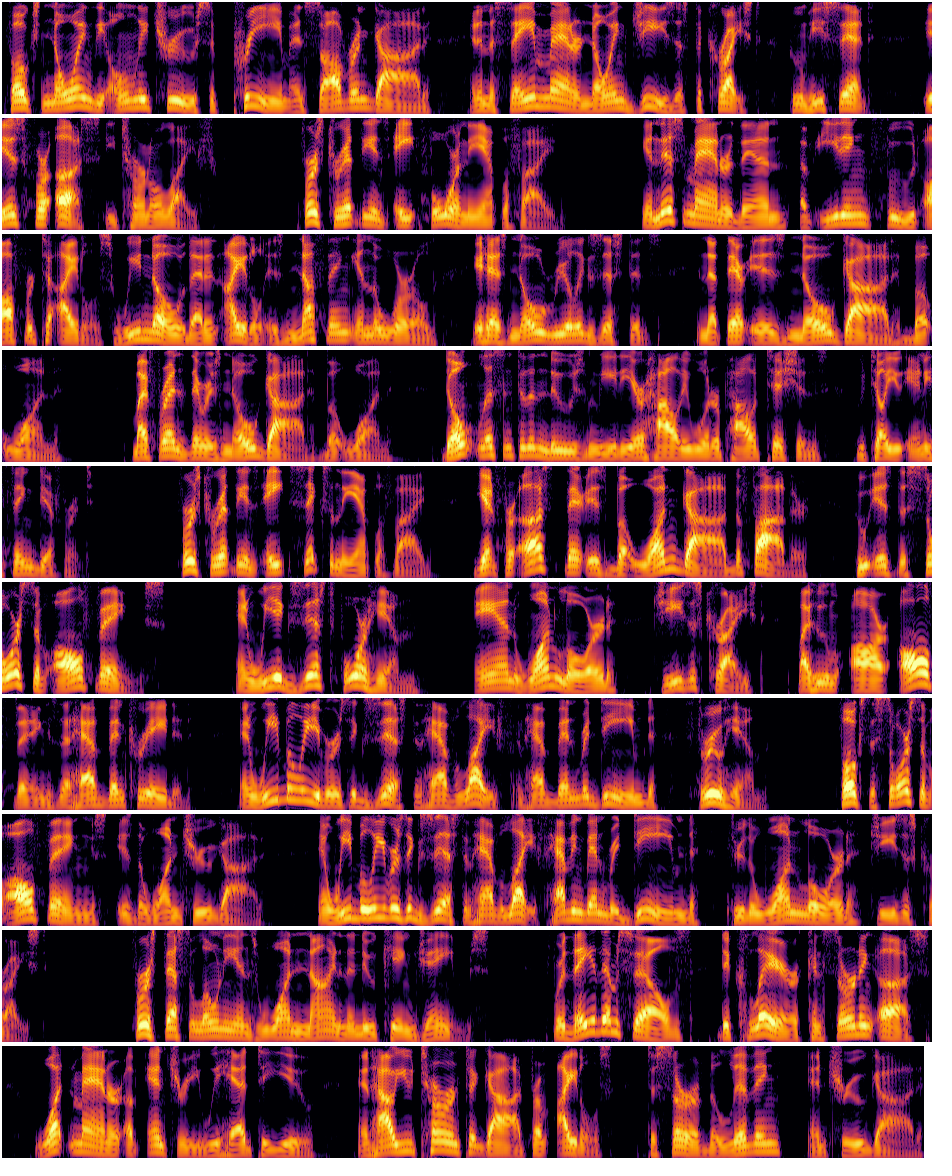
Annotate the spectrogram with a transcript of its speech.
Folks, knowing the only true, supreme, and sovereign God, and in the same manner knowing Jesus the Christ, whom he sent, is for us eternal life. 1 Corinthians 8 4 in the Amplified. In this manner, then, of eating food offered to idols, we know that an idol is nothing in the world. It has no real existence, and that there is no God but one. My friends, there is no God but one. Don't listen to the news media or Hollywood or politicians who tell you anything different. 1 Corinthians 8 6 in the Amplified. Yet for us there is but one God, the Father, who is the source of all things, and we exist for him, and one Lord, Jesus Christ, by whom are all things that have been created. And we believers exist and have life and have been redeemed through him. Folks, the source of all things is the one true God. And we believers exist and have life, having been redeemed through the one Lord, Jesus Christ. 1 Thessalonians 1 9 in the New King James. For they themselves declare concerning us what manner of entry we had to you, and how you turned to God from idols to serve the living and true God.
